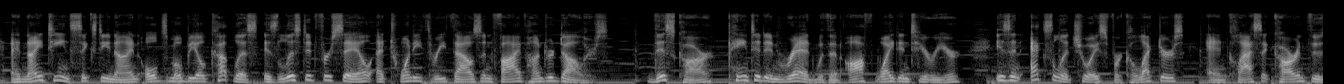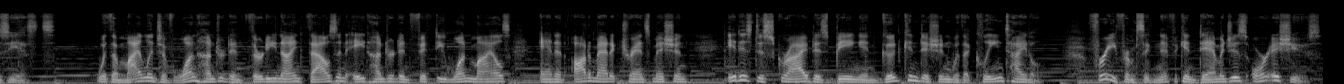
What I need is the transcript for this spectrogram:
A 1969 Oldsmobile Cutlass is listed for sale at $23,500. This car, painted in red with an off-white interior, is an excellent choice for collectors and classic car enthusiasts. With a mileage of 139,851 miles and an automatic transmission, it is described as being in good condition with a clean title, free from significant damages or issues.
